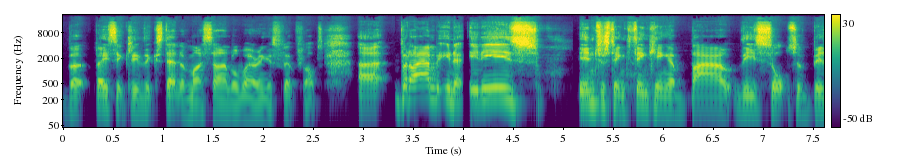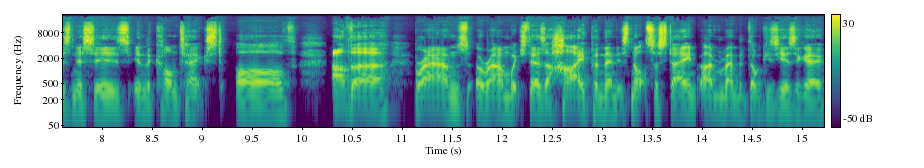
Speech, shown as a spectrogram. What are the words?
but basically, the extent of my sandal wearing is flip flops. Uh, but I am, you know, it is interesting thinking about these sorts of businesses in the context of other brands around which there's a hype and then it's not sustained. I remember donkeys years ago,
